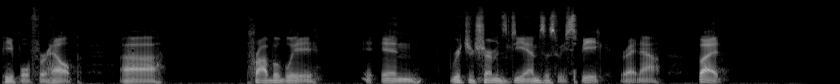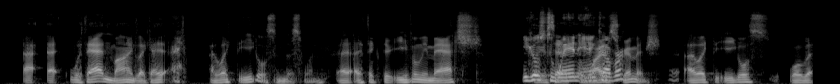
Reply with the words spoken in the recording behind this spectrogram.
people for help, uh, probably in Richard Sherman's DMs as we speak right now. But I, I, with that in mind, like I, I, like the Eagles in this one. I, think they're evenly matched. Eagles like to said, win and cover. Scrimmage. I like the Eagles. Well,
